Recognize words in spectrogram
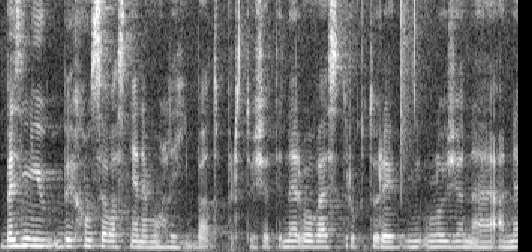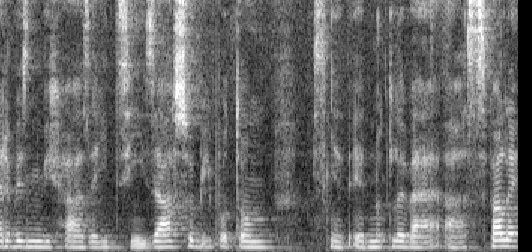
bez ní bychom se vlastně nemohli hýbat, protože ty nervové struktury v ní uložené a nervy z ní vycházející zásobí potom vlastně jednotlivé svaly,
